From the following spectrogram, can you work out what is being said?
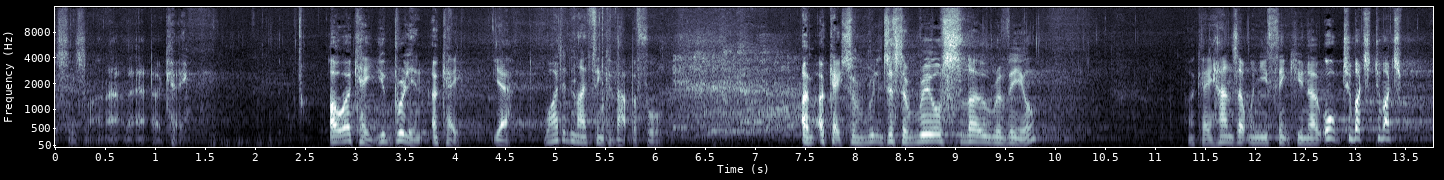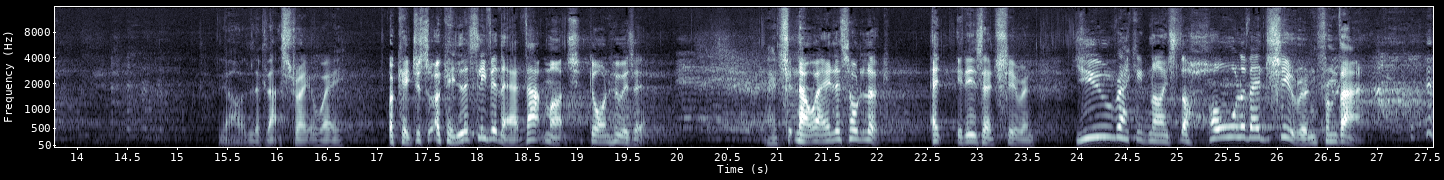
this is like that there. Okay. Oh, okay. You're brilliant. Okay. Yeah. Why didn't I think of that before? Um, okay, so re- just a real slow reveal. Okay, hands up when you think you know. Oh, too much, too much. Oh, look at that straight away. Okay, just okay. Let's leave it there. That much. Go on. Who is it? Ed Sheeran. Now, let's hold. Look, Ed, it is Ed Sheeran. You recognize the whole of Ed Sheeran from that. the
